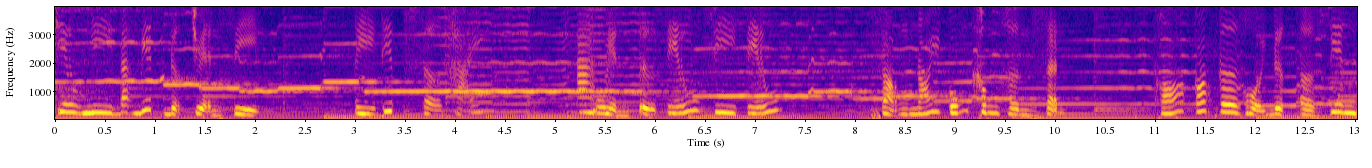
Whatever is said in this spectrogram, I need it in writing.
Chiêu Nhi đã biết được chuyện gì. Tì thiếp sợ hãi. A à, Uyển tự tiếu phi tiếu. Giọng nói cũng không hờn giận. Khó có cơ hội được ở riêng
